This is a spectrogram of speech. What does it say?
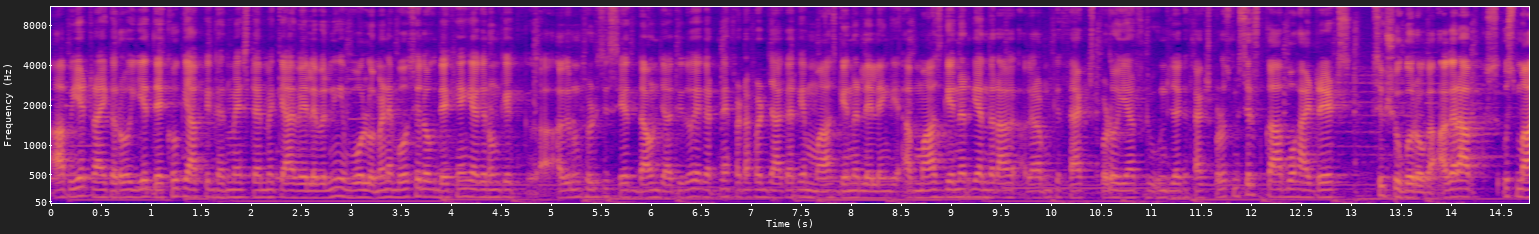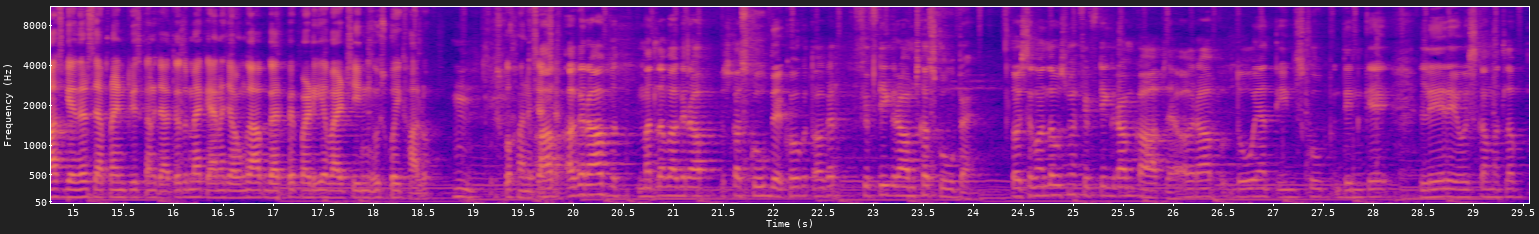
आप ये ट्राई करो ये देखो कि आपके घर में इस टाइम में क्या अवेलेबल नहीं है वो लो। मैंने बहुत से लोग देखे हैं कि अगर उनके अगर उन थोड़ी सी सेहत डाउन जाती तो क्या करते हैं फटाफट जा करके मास गेनर ले लेंगे। अब मास गेनर के अंदर अगर आप उनके फैक्ट्स पढ़ो या फिर उन जगह फैक्ट्स पढ़ो उसमें सिर्फ़ कार्बोहाइड्रेट्स सिर्फ़ शुगर होगा। अगर आप उस मास गेनर से अपना इंक्रीज करना चाहते हो तो मैं कहना चाहूँगा आप घर पर पढ़िए वाइट चीनी उसको ही खा लो। हम्म। उसको खाने से आप अच्छा अगर आप मतलब अगर आप उसका स्कूप देखो तो अगर 50 ग्राम्स का स्कूप है तो इसका मतलब उसमें 50 ग्राम काप्स है। अगर आप दो या तीन स्कूप दिन के ले रहे हो इसका मतलब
